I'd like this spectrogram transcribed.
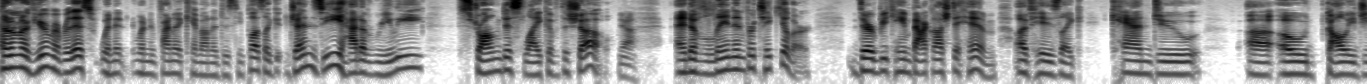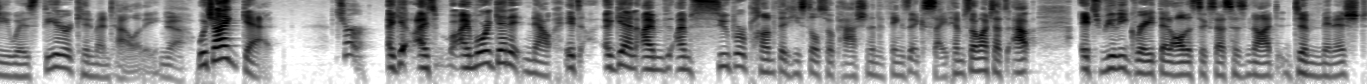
I don't know if you remember this when it when it finally came out on Disney Plus. Like Gen Z had a really strong dislike of the show. Yeah. and of Lin in particular. There became backlash to him of his like can do, uh, oh golly gee whiz theater kid mentality. Yeah. which I get. Sure. I get. I, I more get it now. It's again. I'm I'm super pumped that he's still so passionate and things excite him so much. That's it's really great that all the success has not diminished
